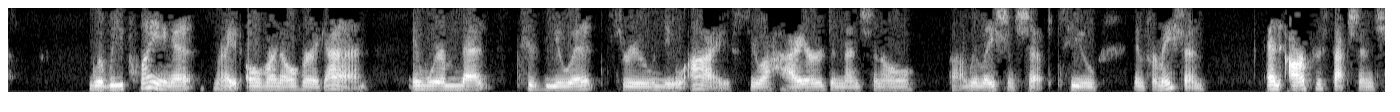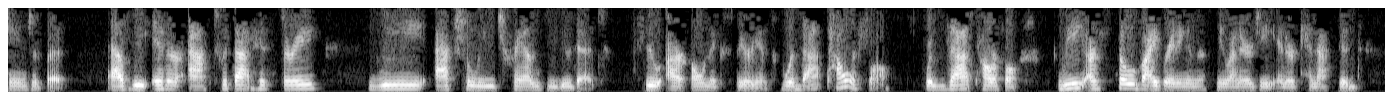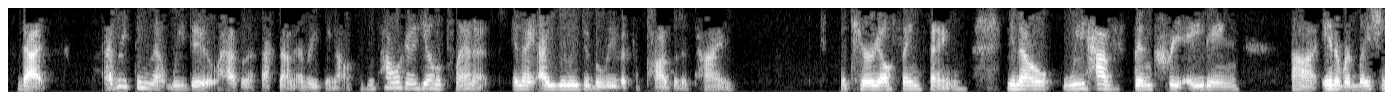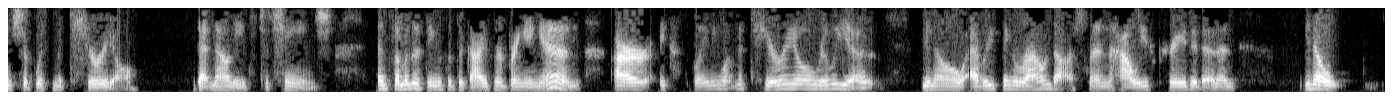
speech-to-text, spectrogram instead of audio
We're replaying it, right, over and over again, and we're meant to view it through new eyes, through a higher dimensional uh, relationship to information. And our perception changes it. As we interact with that history, we actually transmute it through our own experience. We're that powerful. We're that powerful. We are so vibrating in this new energy, interconnected, that everything that we do has an effect on everything else. This is how we're going to heal the planet. And I, I really do believe it's a positive time. Material, same thing. You know, we have been creating uh, in a relationship with material that now needs to change. And some of the things that the guys are bringing in are explaining what material really is, you know, everything around us and how we've created it. And, you know,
